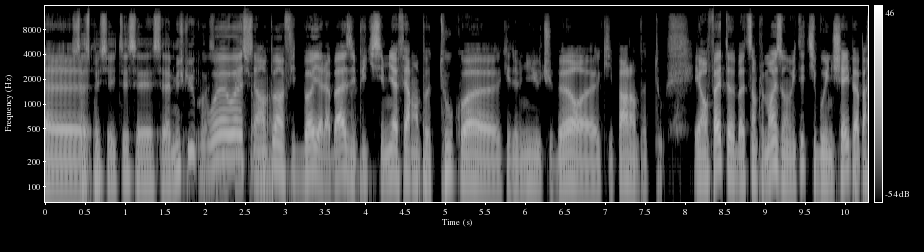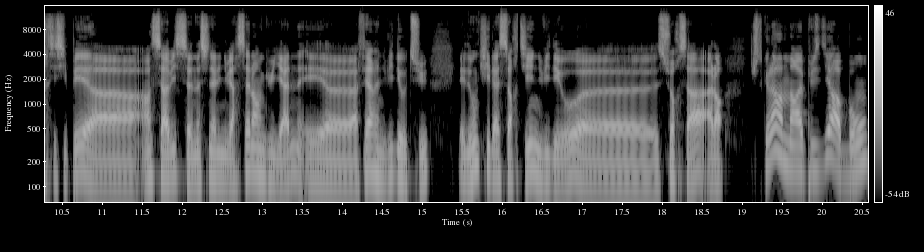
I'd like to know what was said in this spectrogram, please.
Euh, Sa spécialité, c'est la muscu. Quoi. Ouais, ouais, c'est un peu un fit boy à la base, et puis qui s'est mis à faire un peu de tout, quoi, euh, qui est devenu youtubeur, euh, qui parle un peu de tout. Et en fait, bah, tout simplement, ils ont invité Thibaut InShape à participer à un service national universel en Guyane et à faire une vidéo dessus. Et donc, il a sorti une vidéo sur ça. Alors, jusque-là, on aurait pu se dire, bon,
